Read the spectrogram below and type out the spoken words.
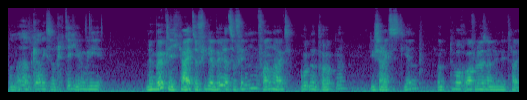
Und man hat gar nicht so richtig irgendwie eine Möglichkeit, so viele Bilder zu finden von halt guten Produkten, die schon existieren und hochauflösend im Detail.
